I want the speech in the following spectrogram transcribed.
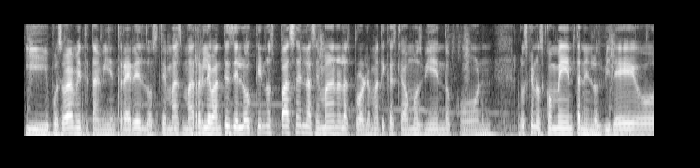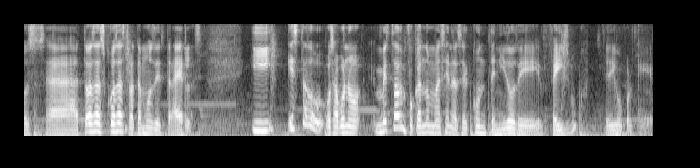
y pues obviamente también traer los temas más relevantes de lo que nos pasa en la semana, las problemáticas que vamos viendo con los que nos comentan en los videos, o sea, todas esas cosas tratamos de traerlas. Y he estado, o sea, bueno, me he estado enfocando más en hacer contenido de Facebook, te digo, porque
